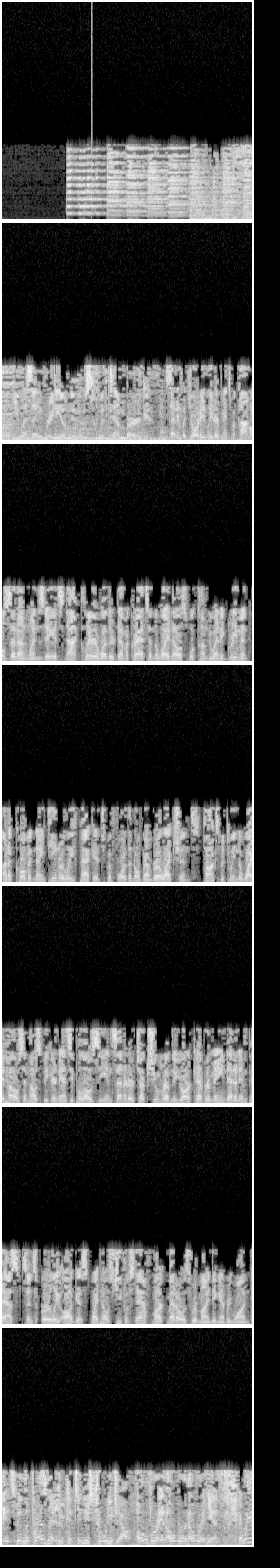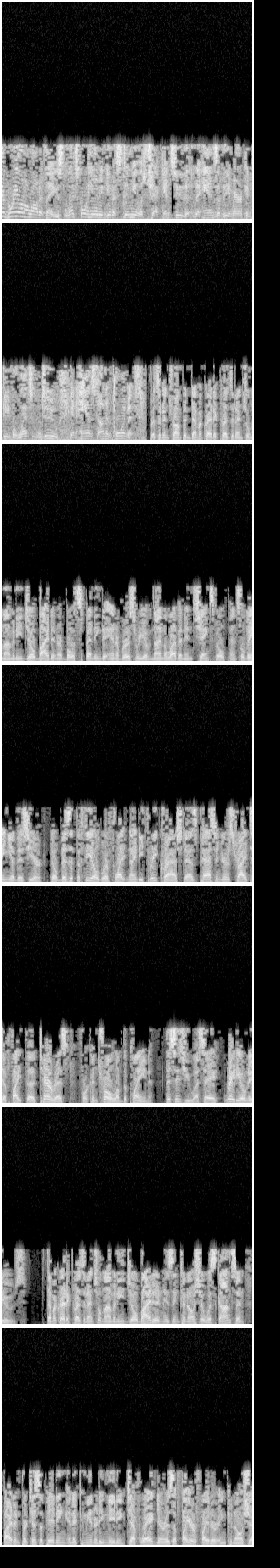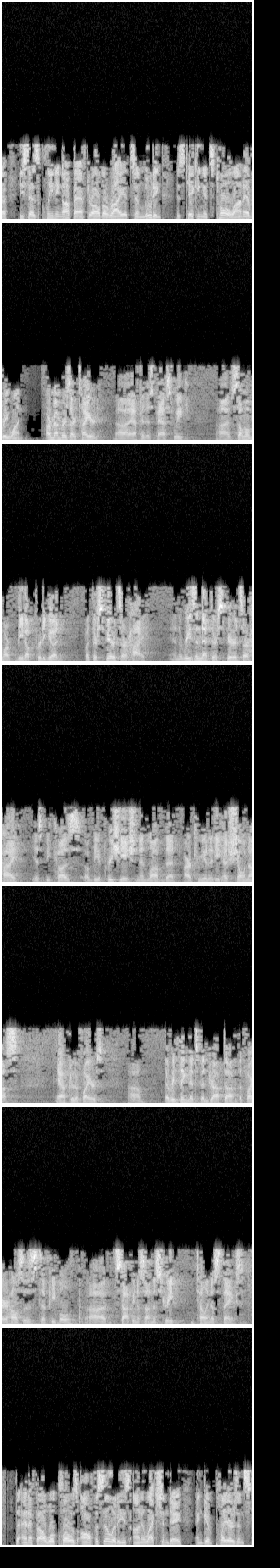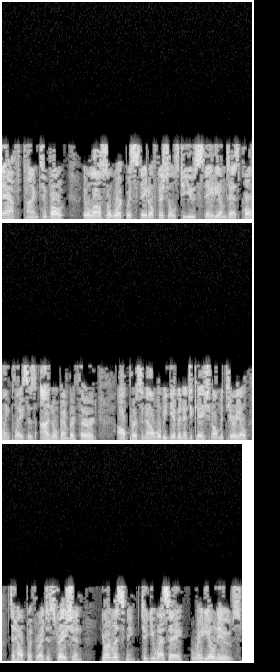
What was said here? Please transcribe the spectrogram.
USA Radio News with Tim Berg. Senate Majority Leader Mitch McConnell said on Wednesday it's not clear whether Democrats and the White House will come to an agreement on a COVID-19 relief package before the November elections. Talks between the White House and House Speaker Nancy Pelosi and Senator Chuck Schumer of New York have remained at an impasse since early August. White House Chief of Staff Mark Meadows reminding everyone It's been the president who continues to reach out over and over and over again. And we agree on a lot of things. Let's go ahead and get a stimulus check into the, the hands of the American people. Let's do enhanced unemployment. President Trump and Democratic presidential nominee Joe Biden are both spending the anniversary of 9-11 in Shanksville, Pennsylvania this year. They'll visit the field where Flight 93 crashed as passengers tried to fight the terrorists for control of the plane. This is USA Radio News. Democratic presidential nominee Joe Biden is in Kenosha, Wisconsin. Biden participating in a community meeting. Jeff Wagner is a firefighter in Kenosha. He says cleaning up after all the riots and looting is taking its toll on everyone. Our members are tired uh, after this past week. Uh, some of them are beat up pretty good, but their spirits are high. And the reason that their spirits are high is because of the appreciation and love that our community has shown us after the fires. Um, everything that's been dropped off at the firehouses to people uh, stopping us on the street telling us thanks. The NFL will close all facilities on election day and give players and staff time to vote. It will also work with state officials to use stadiums as polling places on November 3rd. All personnel will be given educational material to help with registration. You're listening to USA Radio News.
